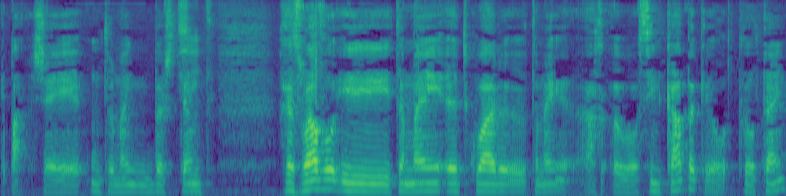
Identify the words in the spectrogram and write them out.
epá, já é um tamanho bastante. Sim razoável e também adequar também ao Cine Capa que ele, que ele tem,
